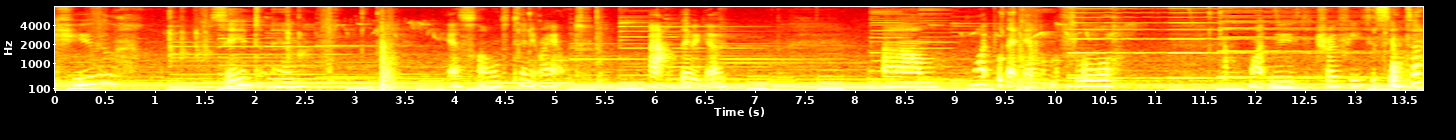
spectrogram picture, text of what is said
Q, Z, and yes, I want to turn it round. Ah, there we go. Um, might put that down on the floor. Might move the trophy to centre.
